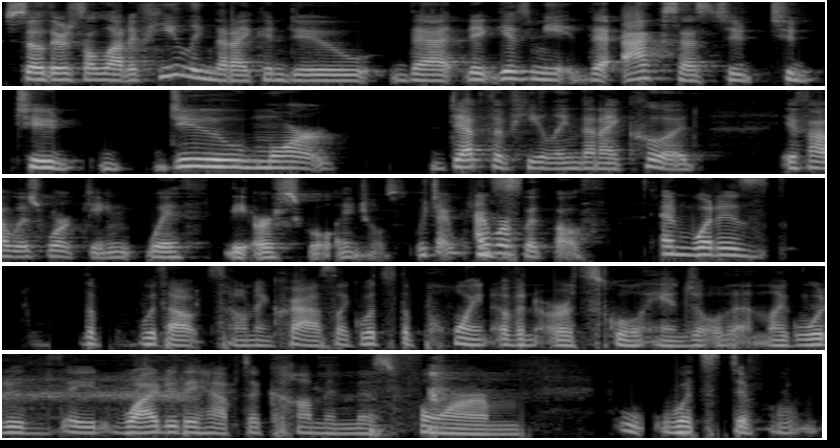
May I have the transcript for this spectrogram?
So there's a lot of healing that i can do that it gives me the access to to to do more depth of healing than i could if i was working with the earth school angels which i, I work with both. and what is the without sounding crass like what's the point of an earth school angel then? Like what do they why do they have to come in this form? What's different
